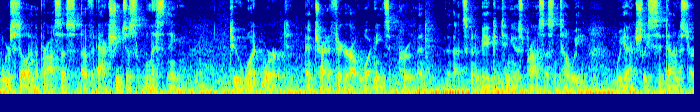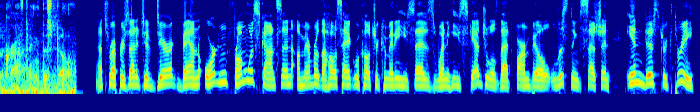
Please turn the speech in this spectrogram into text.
We're still in the process of actually just listening to what worked and trying to figure out what needs improvement. And that's going to be a continuous process until we, we actually sit down to start crafting this bill. That's Representative Derrick Van Orden from Wisconsin, a member of the House Agriculture Committee. He says when he schedules that Farm Bill listening session in District 3,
